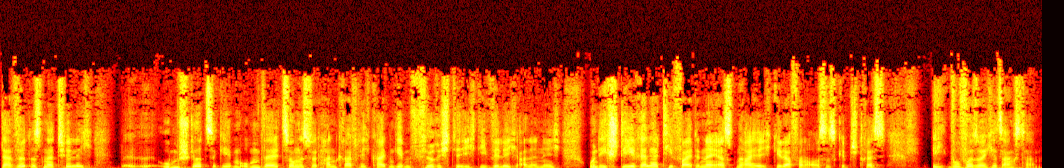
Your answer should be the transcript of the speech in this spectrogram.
Da wird es natürlich äh, Umstürze geben, Umwälzungen, es wird Handgreiflichkeiten geben, fürchte ich, die will ich alle nicht. Und ich stehe relativ weit in der ersten Reihe. Ich gehe davon aus, es gibt Stress. Ich, wovor soll ich jetzt Angst haben?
